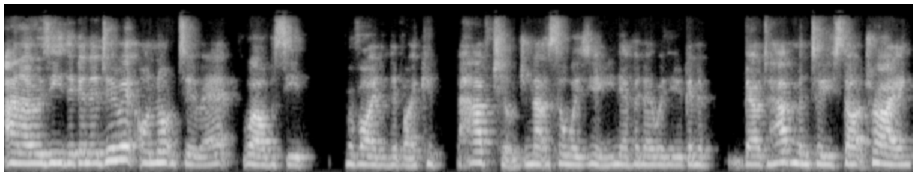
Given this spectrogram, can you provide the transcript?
And I was either going to do it or not do it. Well, obviously, provided if I could have children, that's always, you know, you never know whether you're going to be able to have them until you start trying.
